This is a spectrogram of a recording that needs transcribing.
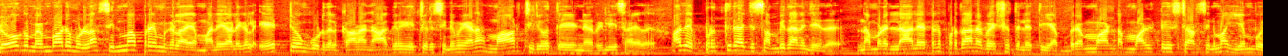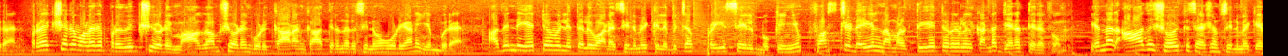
ലോകമെമ്പാടുമുള്ള സിനിമാ പ്രേമികളായ മലയാളികൾ ഏറ്റവും കൂടുതൽ കാണാൻ ആഗ്രഹിച്ച ഒരു സിനിമയാണ് മാർച്ച് ഇരുപത്തി ഏഴിന് റിലീസായത്. അതെ പൃഥ്വിരാജ് സംവിധാനം ചെയ്ത് നമ്മുടെ ലാലേട്ടൻ പ്രധാന വേഷത്തിലെത്തിയ ബ്രഹ്മാണ്ഡ മൾട്ടി സ്റ്റാർ സിനിമ എമ്പുരാൻ. പ്രേക്ഷകർ വളരെ പ്രതീക്ഷയോടെയും ആകാംക്ഷയോടെയും കൂടി കാണാൻ കാത്തിരുന്ന ഒരു സിനിമ കൂടിയാണ് എമ്പുരാൻ. അതിന്റെ ഏറ്റവും വലിയ തെളിവാണ് സിനിമയ്ക്ക് ലഭിച്ച പ്രീ സെയിൽ ബുക്കിംഗും ഫസ്റ്റ് ഡേയിൽ നമ്മൾ തിയേറ്ററുകളിൽ കണ്ട ജനത്തിരക്കും. എന്നാൽ ആദ്യ ഷോയ്ക്ക് ശേഷം സിനിമയ്ക്ക്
